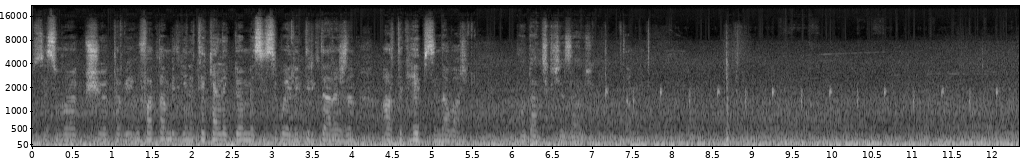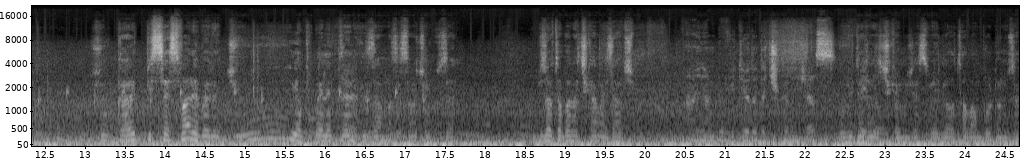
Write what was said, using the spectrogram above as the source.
Ses olarak bir şey yok. Tabii ufaktan bir yine tekerlek dönme sesi bu elektrikli araçların artık hepsinde var. Buradan çıkacağız abicim. Tamam. Şu garip bir ses var ya böyle cuu yapıp elektronik Evet. hızlanma sesi o çok güzel. Biz otobana çıkamayız abicim. Aynen bu videoda da çıkamayacağız. Bu videoda Belli da çıkamayacağız. Belli otoban buradan uzak.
